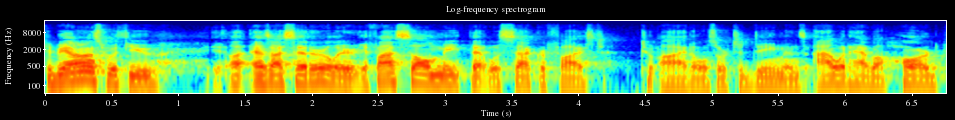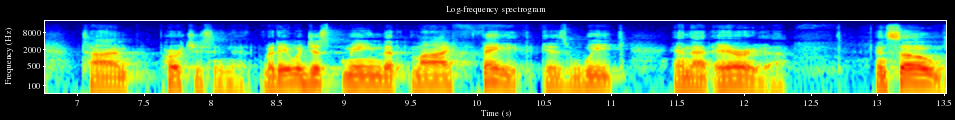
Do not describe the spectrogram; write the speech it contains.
To be honest with you, as I said earlier, if I saw meat that was sacrificed to idols or to demons, I would have a hard time purchasing it. But it would just mean that my faith is weak in that area. And so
